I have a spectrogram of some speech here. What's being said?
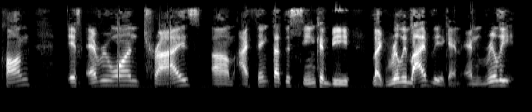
Kong, if everyone tries, um, I think that this scene can be like really lively again, and really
